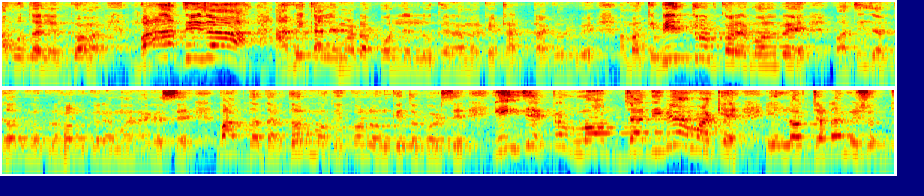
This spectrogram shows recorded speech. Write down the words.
আবু তালেব কয় বাতিজা আমি কালেমাটা পড়লে লোকের আমাকে ঠাট্টা করবে, আমাকে বিদ্রুপ করে বলবে বাতিজার ধর্ম গ্রহণ করে মারা গেছে, বাপদাদার ধর্মকে কলঙ্কিত করছে। এই যে একটা লজ্জা দিবে আমাকে, এই লজ্জাটা আমি সহ্য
